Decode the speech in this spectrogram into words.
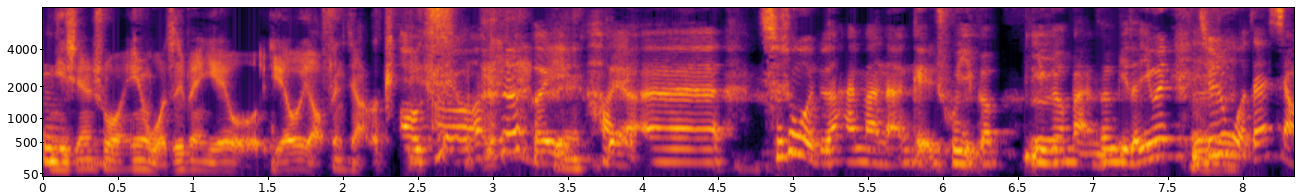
你先说，因为我这边也有也有要分享的。？OK OK，可以，好呀，呃，其实我觉得还蛮难给出一个一个嗯百分比的，因为其实我在想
